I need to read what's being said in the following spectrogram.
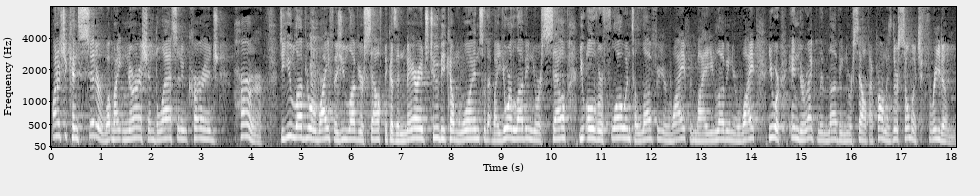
Why don't you consider what might nourish and bless and encourage her? Do you love your wife as you love yourself? Because in marriage, two become one, so that by your loving yourself, you overflow into love for your wife, and by you loving your wife, you are indirectly loving yourself. I promise there's so much freedom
